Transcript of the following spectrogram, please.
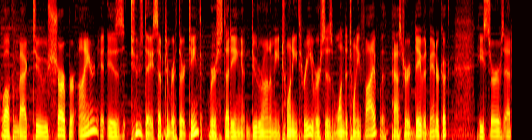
Welcome back to Sharper Iron. It is Tuesday, September 13th. We're studying Deuteronomy 23, verses 1 to 25, with Pastor David Vandercook. He serves at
